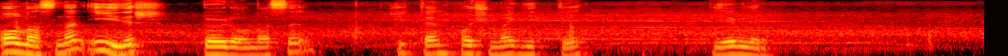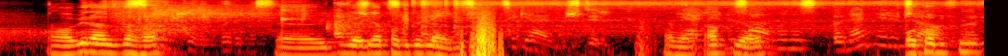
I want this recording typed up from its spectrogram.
olmasından iyidir. Böyle olması cidden hoşuma gitti diyebilirim. Ama biraz daha e, güzel yapabilirlerdi. gelmiştir. Hemen atlayalım. Otobüsümüz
